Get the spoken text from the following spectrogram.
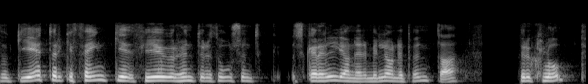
þú getur ekki fengið 400.000 skriljónir, miljónir punta fyrir klubb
